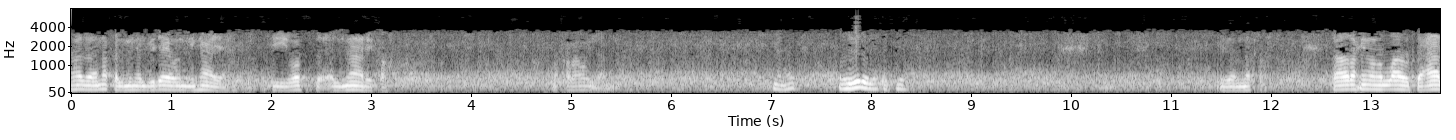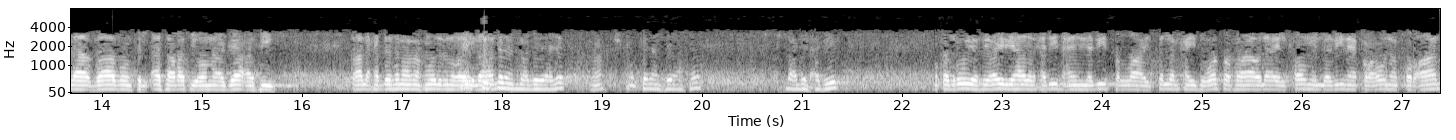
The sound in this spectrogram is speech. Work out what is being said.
هذا نقل من البداية والنهاية في وصف المارقة. نقرأ ولا نعم. طويل ولا قصير؟ إذا نقرأ. قال رحمه الله تعالى باب في الأثرة وما جاء فيه. قال حدثنا محمود بن غيلان. كلام بعد ذلك. ها؟ كلام في آخر. بعد الحديث. وقد روي في غير هذا الحديث عن النبي صلى الله عليه وسلم حيث وصف هؤلاء القوم الذين يقرؤون القرآن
